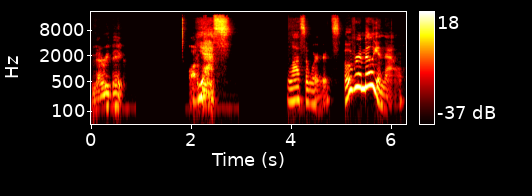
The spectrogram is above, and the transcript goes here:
Very big. A lot of yes lots of words over a million now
